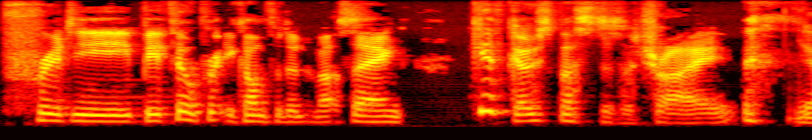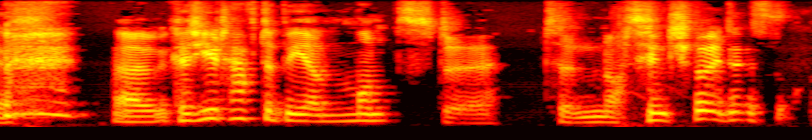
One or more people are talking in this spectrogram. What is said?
pretty be feel pretty confident about saying give Ghostbusters a try yeah. uh, because you'd have to be a monster to not enjoy this.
